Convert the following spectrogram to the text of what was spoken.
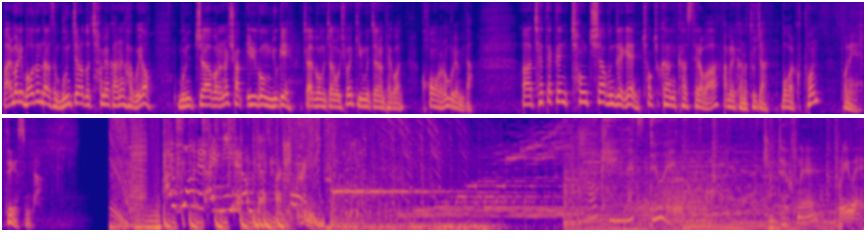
말머리 뭐든 달아서 문자로도 참여 가능하고요. 문자 번호는 샵 1061, 짧은 문자는 50원, 긴 문자는 100원, 콩으로는 무료입니다. 아, 채택된 청취자분들에겐 촉촉한 카스테라와 아메리카노 두 잔 모바일 쿠폰 보내드리겠습니다. I want it. I need it. I'm desperate for it. Okay, let's do it. 김태훈의 Freeway.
